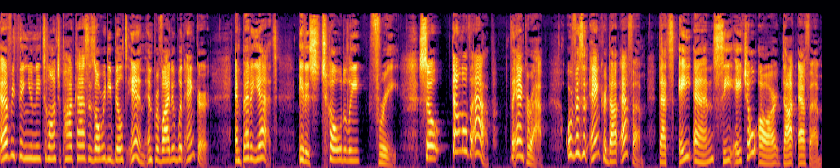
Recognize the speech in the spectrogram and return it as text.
Everything you need to launch a podcast is already built in and provided with Anchor. And better yet, it is totally free. So download the app, the Anchor app, or visit anchor.fm. That's A N C H O R dot FM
